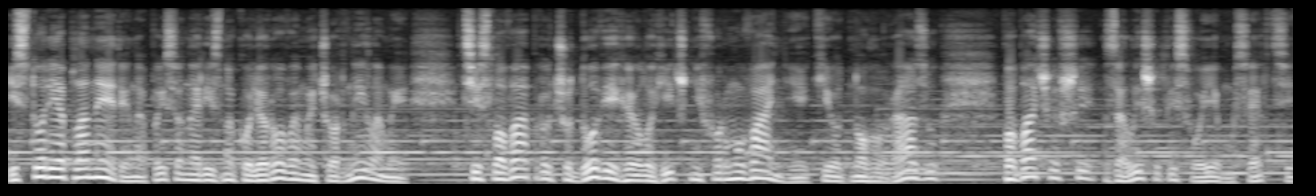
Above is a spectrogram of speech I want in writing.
історія планети, написана різнокольоровими чорнилами, ці слова про чудові геологічні формування, які одного разу, побачивши, залишити своєму серці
